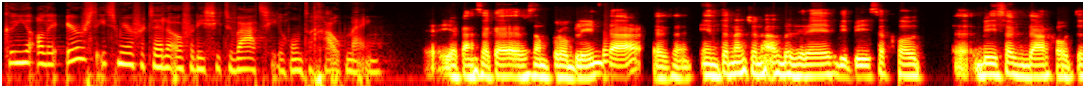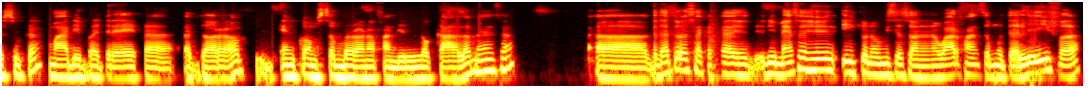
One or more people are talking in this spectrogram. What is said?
Kun je allereerst iets meer vertellen over die situatie rond de goudmijn? Je kan zeggen, er is een probleem daar. Er is een internationaal bedrijf die bezig houdt uh, bezig daar goud te zoeken. Maar die bedreigen het dorp, inkomstenbronnen van die lokale mensen. Uh, dat wil zeggen, die mensen hun economische zone waarvan ze moeten leven,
